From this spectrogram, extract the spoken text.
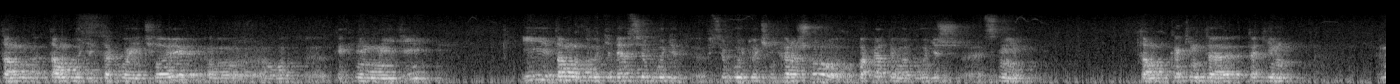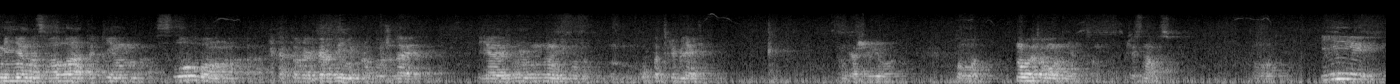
там, там будет такой человек, э, вот, ты к нему иди, и там вот у тебя все будет, все будет очень хорошо, пока ты вот будешь э, с ним. Там каким-то таким меня назвала таким словом, которое гордыню пробуждает. Я ну, не буду употреблять даже его. Вот. Ну, это он мне признался. Вот. И,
